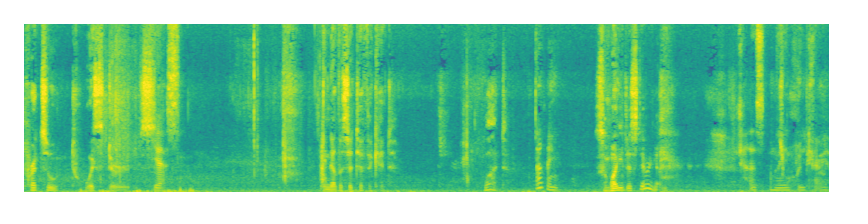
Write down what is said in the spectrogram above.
pretzel twisters. Yes. Another certificate. What? Nothing. So why are you just staring at me? Because I'm waiting for you to hurry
